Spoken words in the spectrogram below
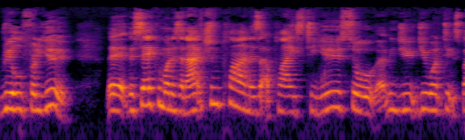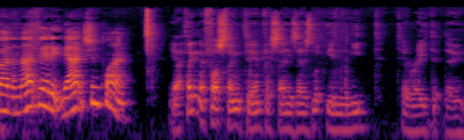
real for you. The the second one is an action plan as it applies to you. So I mean, do do you want to expand on that, Derek? The action plan. Yeah, I think the first thing to emphasise is look, you need to write it down.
